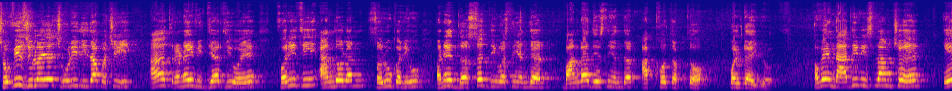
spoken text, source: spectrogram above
છવ્વીસ જુલાઈએ છોડી દીધા પછી આ ત્રણેય વિદ્યાર્થીઓએ ફરીથી આંદોલન શરૂ કર્યું અને દસ જ દિવસની અંદર બાંગ્લાદેશની અંદર આખો તખતો પલટાઈ ગયો. હવે નાદિર ઇસ્લામ છે, એ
